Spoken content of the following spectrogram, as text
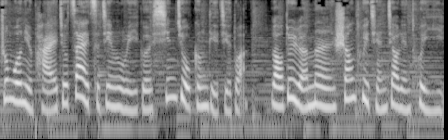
中国女排就再次进入了一个新旧更迭阶段。老队员们伤退前，教练退役，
